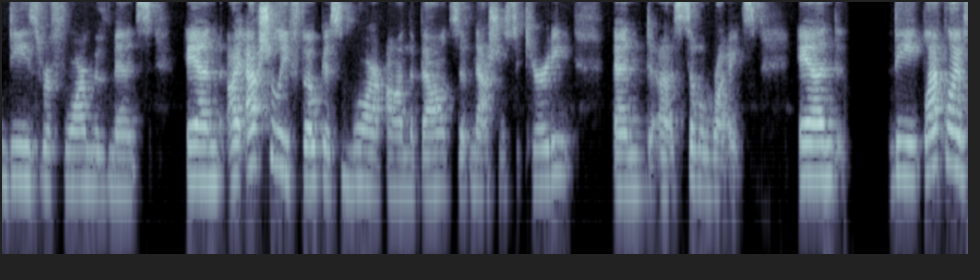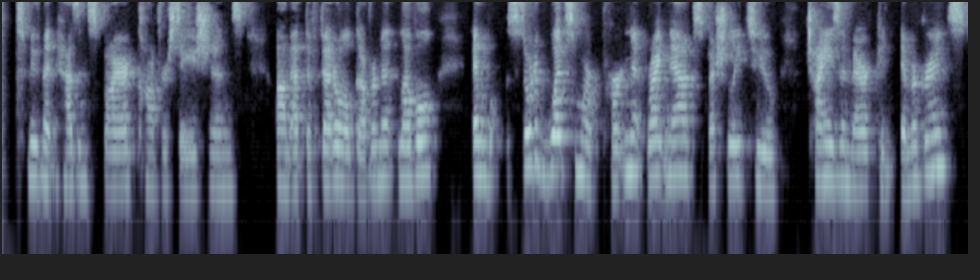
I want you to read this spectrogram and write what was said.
these reform movements and I actually focus more on the balance of national security and uh, civil rights. And the Black Lives Movement has inspired conversations um, at the federal government level. And sort of what's more pertinent right now, especially to Chinese American immigrants,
